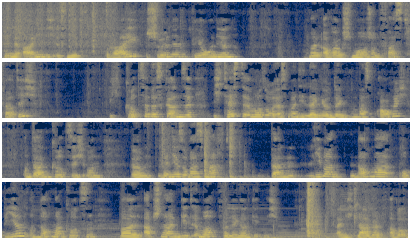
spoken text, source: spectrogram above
finde eigentlich ist mit drei schönen Peonien mein Arrangement schon fast fertig. Ich kürze das Ganze. Ich teste immer so erstmal die Länge und denke, hm, was brauche ich? Und dann kürze ich. Und ähm, wenn ihr sowas macht, dann lieber nochmal probieren und nochmal kürzen, weil abschneiden geht immer, verlängern geht nicht. Eigentlich klar, gell? aber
